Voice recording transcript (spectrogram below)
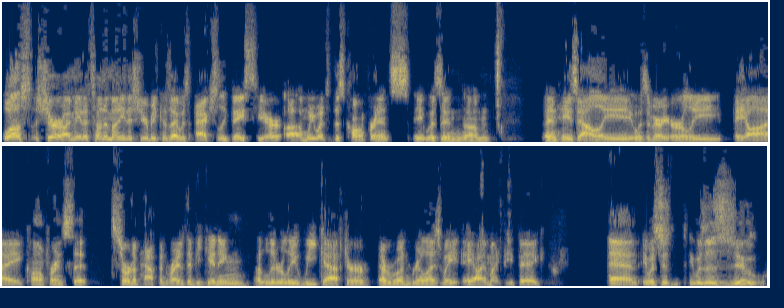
Well, sure. I made a ton of money this year because I was actually based here. Um, we went to this conference. It was in um, in Hayes Valley. It was a very early AI conference that sort of happened right at the beginning, uh, literally a week after everyone realized, wait, AI might be big. And it was just, it was a zoo.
